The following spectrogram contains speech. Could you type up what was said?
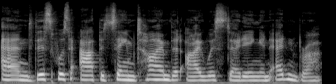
And this was at the same time that I was studying in Edinburgh.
